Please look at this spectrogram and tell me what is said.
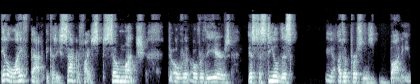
get a life back because he sacrificed so much to, over over the years is to steal this know, other person's body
